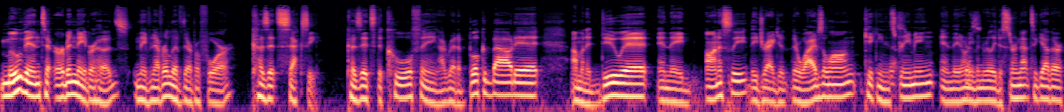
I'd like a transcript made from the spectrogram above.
move into urban neighborhoods and they've never lived there before because it's sexy because it's the cool thing. I read a book about it. I'm gonna do it. And they honestly they drag your, their wives along kicking and Yes. screaming and they don't Yes. even really discern that together.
